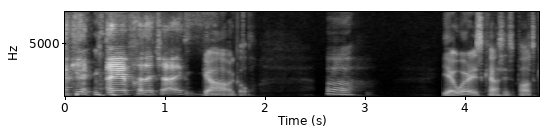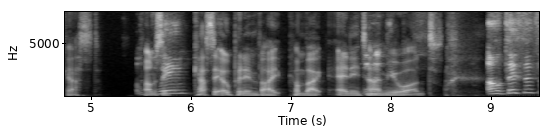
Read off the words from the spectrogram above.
Okay, I apologize. gargle. Oh. Yeah, where is Cassie's podcast? Honestly, We- Cassie, open invite. Come back anytime you want. Oh, this is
